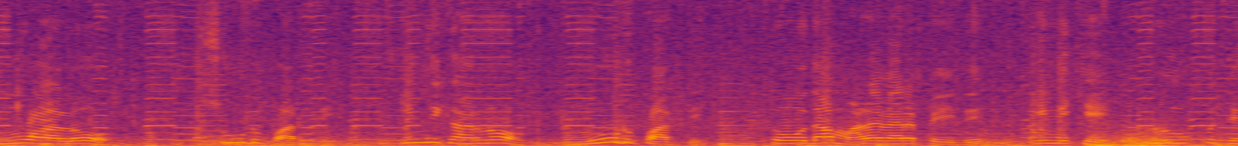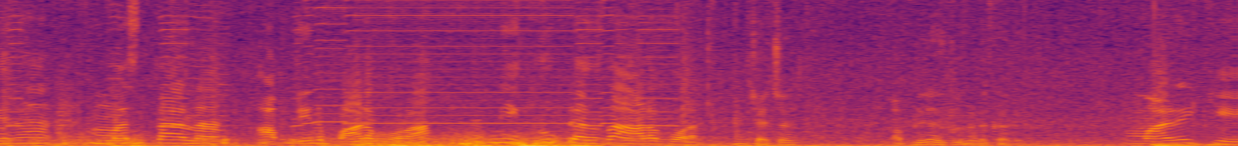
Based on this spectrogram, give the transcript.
மூவாலோ சூடு பார்ட்டி ஹிந்திக்காரனோ மூடு பார்ட்டி தோதா மழை வேற பெய்யுது இன்னைக்கு குரூப் தெரா மஸ்தானா அப்படின்னு பாட போறா நீ குரூப் டான்ஸ் தான் ஆட போற சேச்சா அப்படிலாம் எதுவும் நடக்காது மழைக்கு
